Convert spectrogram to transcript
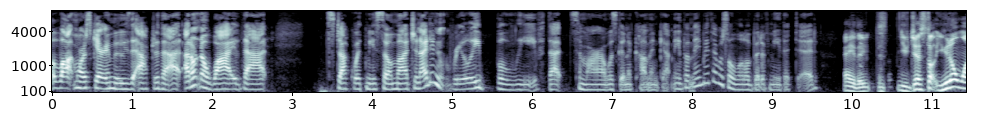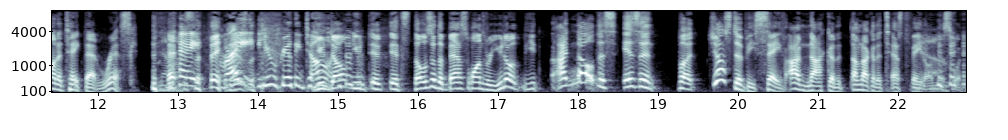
a lot more scary movies after that. I don't know why that stuck with me so much and I didn't really believe that Samara was going to come and get me, but maybe there was a little bit of me that did. Hey, just, you just don't you don't want to take that risk. That's Right. thing. right. The- you really don't. You don't. You it, it's those are the best ones where you don't. You, I know this isn't, but just to be safe, I'm not gonna. I'm not gonna test fate on this one.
